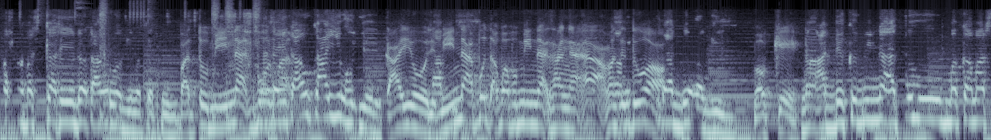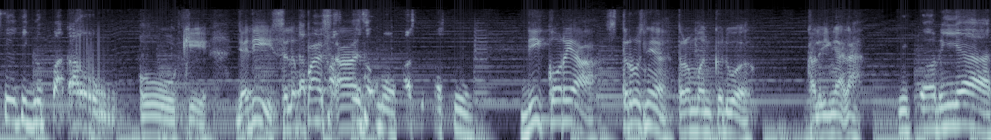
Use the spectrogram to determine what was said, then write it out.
pasal basikal saya tak tahu lagi masa tu Lepas tu minat pun saya tahu kayuh je kayu je. Minat pun tak berapa minat sangat lah masa tu lah. tak ada lagi Okey. nak ada keminat tu makan masa 3-4 tahun Oh, okey. Jadi selepas Tapi uh, semua Fasta-fasta di Korea seterusnya tournament kedua. Kalau ingat lah. Di Korea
